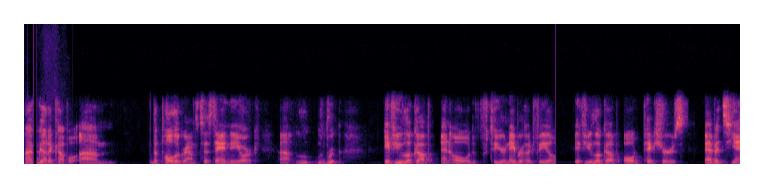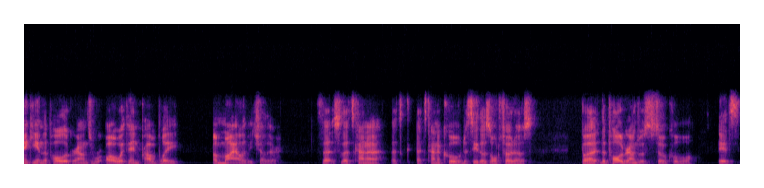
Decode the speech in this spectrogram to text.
I've got a couple. Um, the Polo Grounds to stay in New York. Uh, if you look up an old to your neighborhood field, if you look up old pictures, Ebbets, Yankee, and the Polo Grounds were all within probably a mile of each other. So, that, so that's kind of that's that's kind of cool to see those old photos. But the Polo Grounds was so cool. It's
